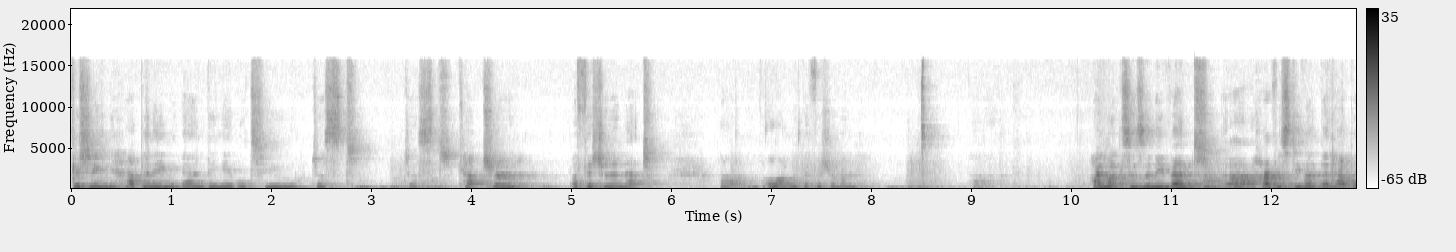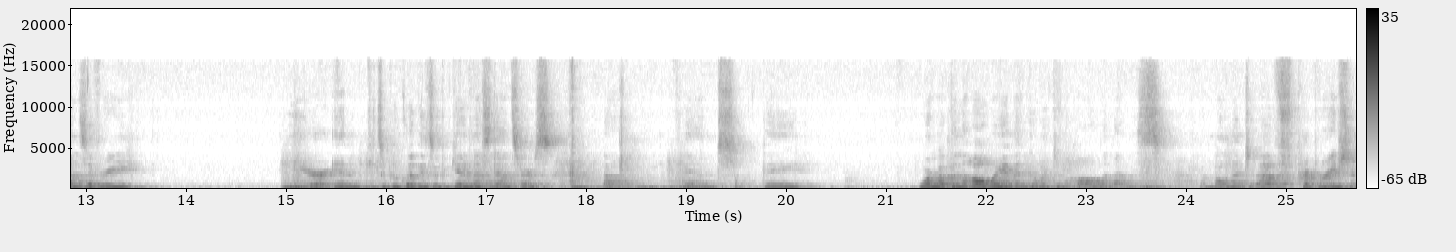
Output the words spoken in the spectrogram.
fishing happening and being able to just just capture a fish in a net um, along with the fishermen. Uh, Hymux is an event, uh, harvest event that happens every year in Kitsegukla. These are the Gitamis dancers, um, and they warm up in the hallway and then go into the hall, and that was a moment of preparation.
